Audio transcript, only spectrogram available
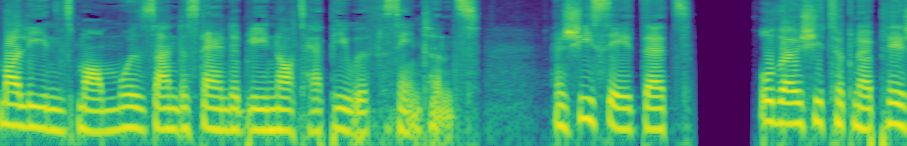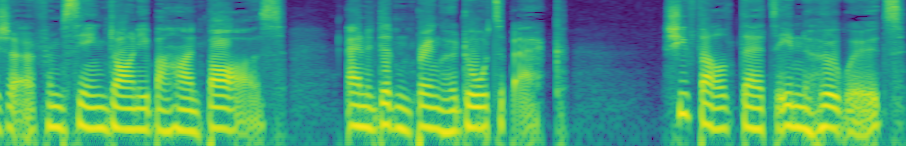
Marlene's mom was understandably not happy with the sentence, and she said that although she took no pleasure from seeing Donnie behind bars, and it didn't bring her daughter back, she felt that, in her words,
